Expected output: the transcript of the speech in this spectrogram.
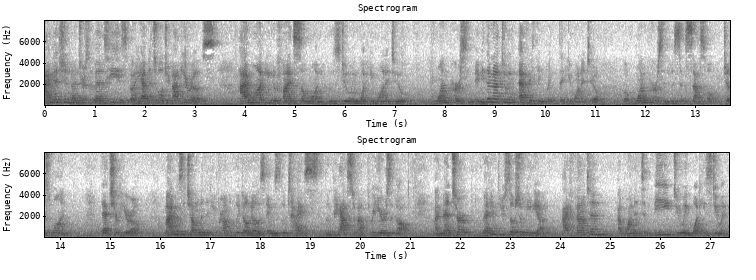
I mentioned mentors and mentees, but I haven't told you about heroes. I want you to find someone who's doing what you want to do. One person. Maybe they're not doing everything but, that you want to do, but one person who's successful. Just one. That's your hero. Mine was a gentleman that you probably don't know. His name was Lou Tice. Lou passed about three years ago. My mentor met him through social media. I found him. I wanted to be doing what he's doing.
